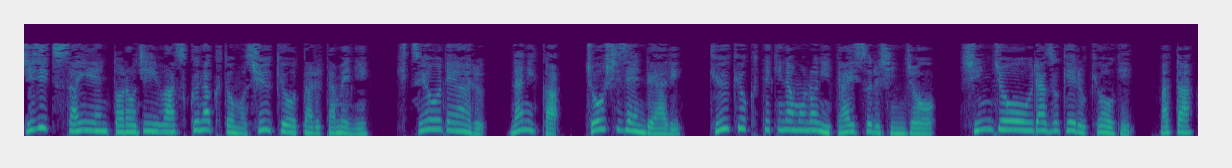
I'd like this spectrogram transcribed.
事実サイエントロジーは少なくとも宗教たるために必要である。何か超自然であり、究極的なものに対する心情、心情を裏付ける競技、また、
